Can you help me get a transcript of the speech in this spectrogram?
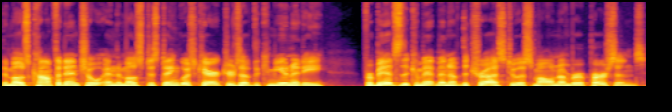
the most confidential and the most distinguished characters of the community forbids the commitment of the trust to a small number of persons.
